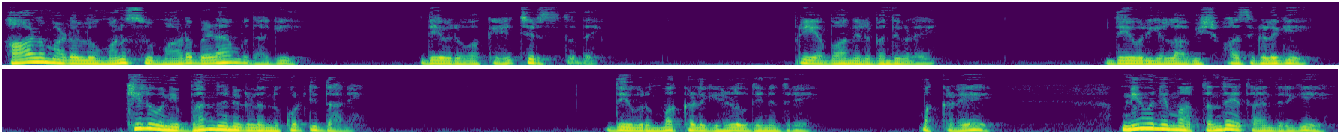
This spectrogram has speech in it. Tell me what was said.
ಹಾಳು ಮಾಡಲು ಮನಸ್ಸು ಮಾಡಬೇಡ ಎಂಬುದಾಗಿ ದೇವರ ವಾಕ್ಯ ಎಚ್ಚರಿಸುತ್ತದೆ. ಪ್ರಿಯ ಬಾಂಧವ್ಯ ಬಂಧುಗಳೇ, ದೇವರ ಎಲ್ಲ ವಿಶ್ವಾಸಿಗಳಿಗೆ ಕೆಲವು ನಿಬಂಧನೆಗಳನ್ನು ಕೊಟ್ಟಿದ್ದಾನೆ. ದೇವರು ಮಕ್ಕಳಿಗೆ ಹೇಳುವುದೇನೆಂದರೆ, ಮಕ್ಕಳೇ, ನೀವು ನಿಮ್ಮ ತಂದೆ ತಾಯಂದಿರಿಗೆ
